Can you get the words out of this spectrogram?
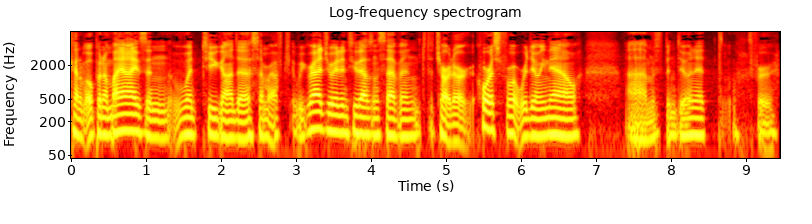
kind of opened up my eyes and went to Uganda summer after we graduated in 2007 to chart our course for what we're doing now. Um, I've been doing it for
